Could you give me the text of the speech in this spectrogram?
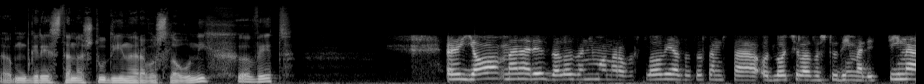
um, greste na študij naravoslovnih eh, ved. Ja, mene res zelo zanima naravoslovje, zato sem se odločila za študij medicine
